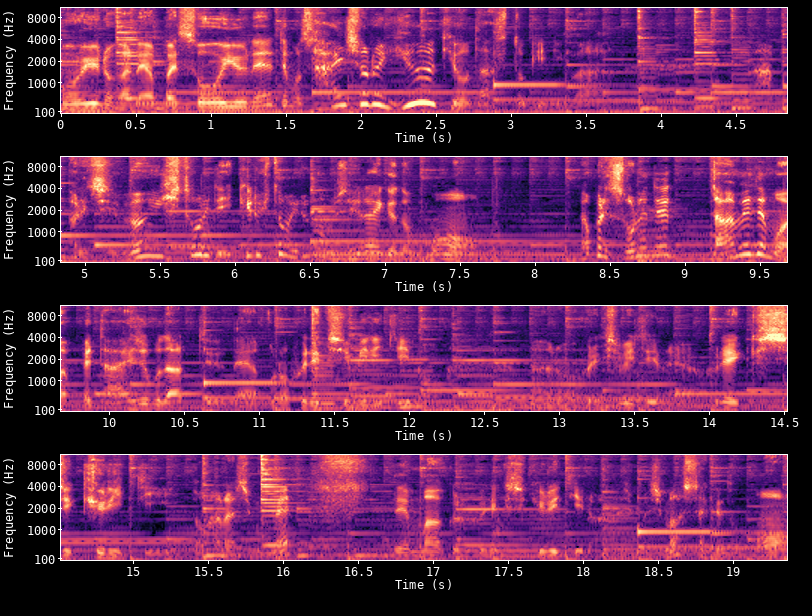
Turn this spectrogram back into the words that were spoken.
こういうのがね、やっぱりそういうね、でも最初の勇気を出すときには、やっぱり自分一人で生きる人もいるかもしれないけども、やっぱりそれね、ダメでもやっぱり大丈夫だっていうね、このフレキシビリティの、あのフレキシビリティね、フレキシキュリティの話もね、デンマークのフレキシキュリティの話もしましたけども、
